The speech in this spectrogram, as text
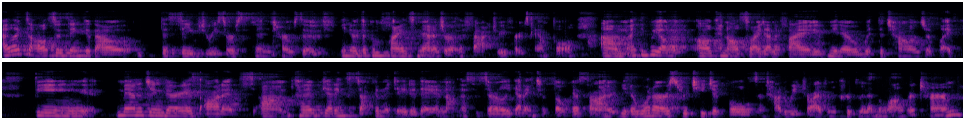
I like to also think about the saved resources in terms of, you know, the compliance manager at the factory, for example. Um, I think we all, all can also identify, you know, with the challenge of like being managing various audits, um, kind of getting stuck in the day to day and not necessarily getting to focus on, you know, what are our strategic goals and how do we drive improvement in the longer term.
